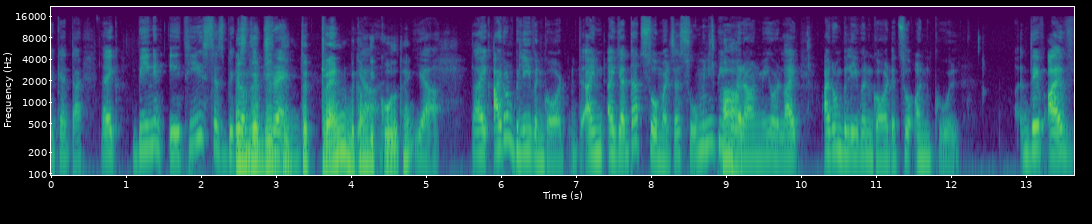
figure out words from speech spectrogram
i get that like being an atheist has become the, the, the, trend the trend become the cool thing? Yeah. Like I don't believe in God. I I get that so much. There's so many people Huh. around me who are like, I don't believe in God. It's so uncool. They've I've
